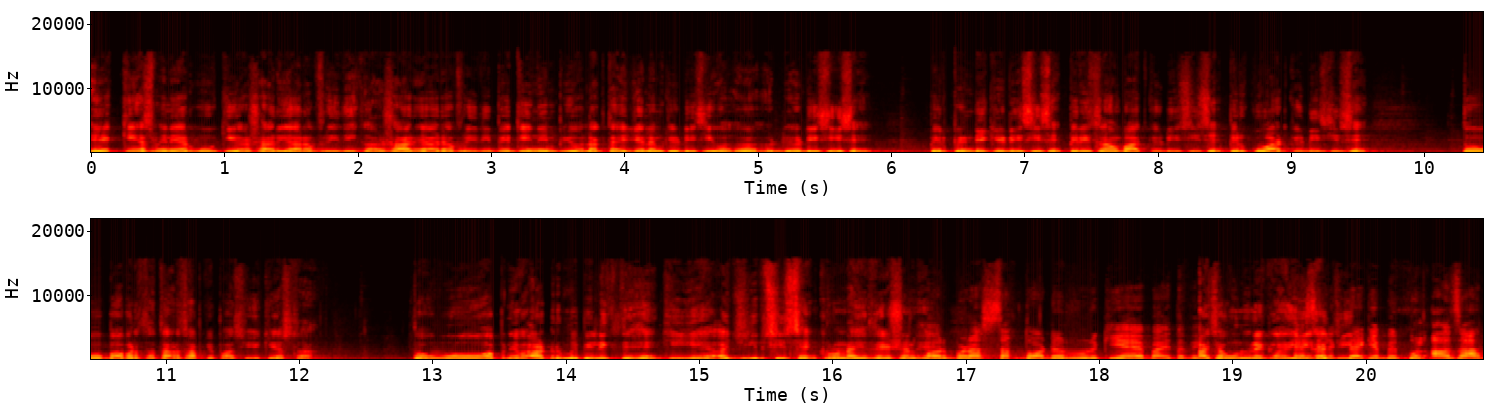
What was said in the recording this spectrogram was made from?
एक केस मैंने अर्गू किया शाहरियार अफरीदी का। शाहरियार अफरीदी पे तीन एमपीओ लगता है, जलम की डीसी डीसी से, फिर पिंडी की डीसी से, फिर इस्लामाबाद की डीसी से, फिर कुआट की डीसी से। तो बाबर सत्तार साहब के पास ये केस था। तो वो अपने ऑर्डर में भी लिखते हैं कि ये अजीब सी सेंक्रोनाइजेशन है। और बड़ा सख्त ऑर्डर उन्होंने किया है बाय द वे अच्छा उन्होंने कहा ये अजीब है कि बिल्कुल आज़ाद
